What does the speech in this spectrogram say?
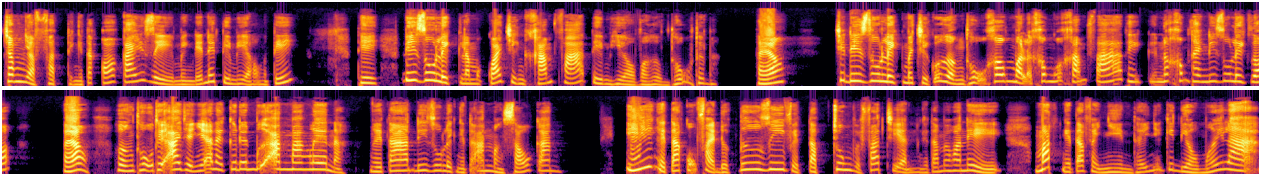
trong nhà phật thì người ta có cái gì mình đến đấy tìm hiểu một tí thì đi du lịch là một quá trình khám phá, tìm hiểu và hưởng thụ thôi mà. Phải không? Chứ đi du lịch mà chỉ có hưởng thụ không mà lại không có khám phá thì nó không thành đi du lịch rồi. Phải không? Hưởng thụ thì ai chả nhẽ này cứ đến bữa ăn mang lên à? Người ta đi du lịch người ta ăn bằng 6 căn. Ý người ta cũng phải được tư duy, phải tập trung, phải phát triển, người ta mới hoan hỉ. Mắt người ta phải nhìn thấy những cái điều mới lạ.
